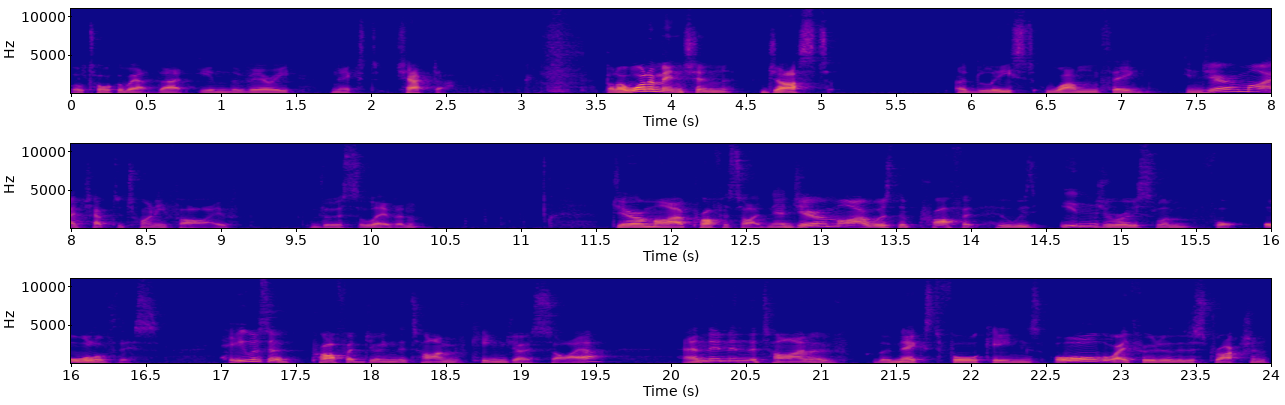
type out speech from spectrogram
We'll talk about that in the very next chapter. But I want to mention just at least one thing. In Jeremiah chapter 25, verse 11, Jeremiah prophesied. Now, Jeremiah was the prophet who was in Jerusalem for all of this. He was a prophet during the time of King Josiah, and then in the time of the next four kings, all the way through to the destruction.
